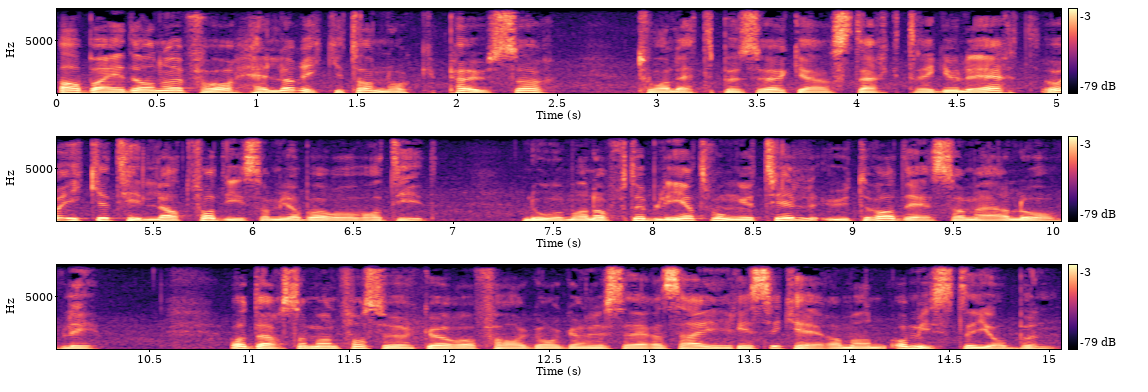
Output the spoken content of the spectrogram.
Arbeiderne får heller ikke ta nok pauser. Toalettbesøk er sterkt regulert og ikke tillatt for de som jobber overtid. Noe man ofte blir tvunget til utover det som er lovlig og dersom man forsøker å fagorganisere seg, risikerer man å miste jobben.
